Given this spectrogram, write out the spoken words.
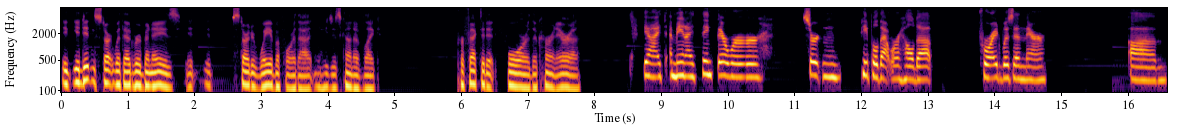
it, it didn't start with Edward Bernays. It, it started way before that. And he just kind of like perfected it for the current era. Yeah, I, I mean, I think there were certain people that were held up. Freud was in there. Um,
